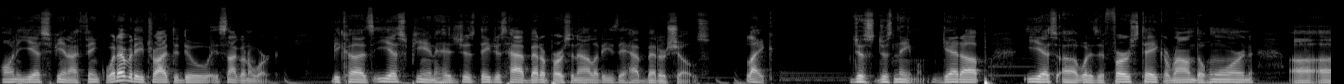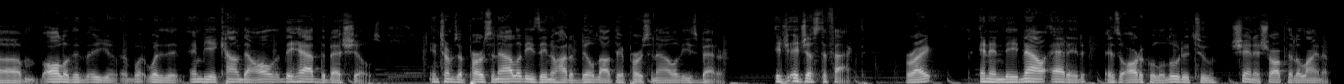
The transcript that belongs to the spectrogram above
on ESPN. I think whatever they tried to do, it's not going to work because ESPN has just they just have better personalities, they have better shows. Like just just name them. Get Up, ES uh, what is it? First Take, Around the Horn, uh, um, all of the you know, what, what is it? NBA Countdown, all they have the best shows in terms of personalities, they know how to build out their personalities better. It, it's just a fact, right? And then they now added, as the article alluded to, Shannon Sharpe to the lineup.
